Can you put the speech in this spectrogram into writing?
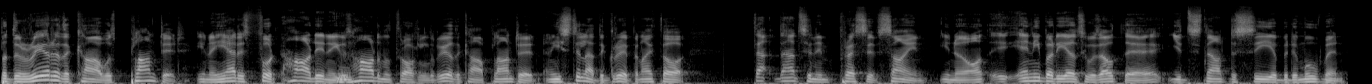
But the rear of the car was planted. You know, he had his foot hard in. it. He was Mm. hard on the throttle. The rear of the car planted, and he still had the grip. And I thought that that's an impressive sign. You know, anybody else who was out there, you'd start to see a bit of movement.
